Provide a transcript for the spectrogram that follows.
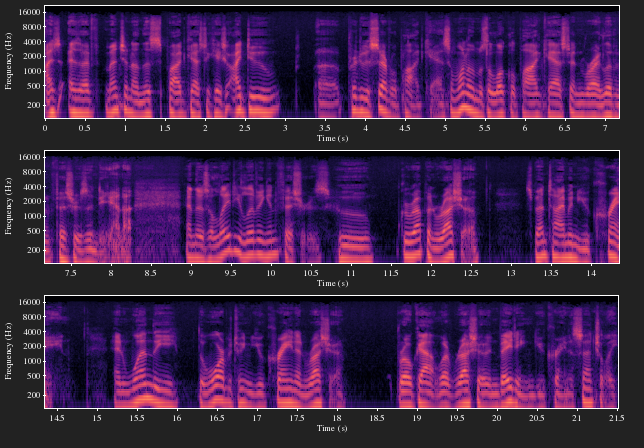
as, as I've mentioned on this podcast occasion, I do uh, produced several podcasts, and one of them was a local podcast in where I live in Fishers, Indiana. And there's a lady living in Fishers who grew up in Russia, spent time in Ukraine, and when the the war between Ukraine and Russia broke out, what Russia invading Ukraine essentially,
